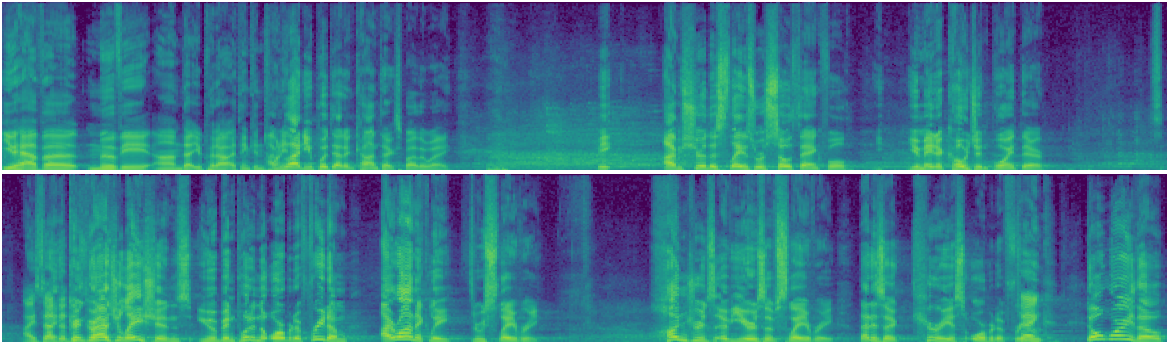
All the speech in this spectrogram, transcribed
you have a movie um, that you put out, I think in 20. 20- I'm glad you put that in context, by the way. Be, I'm sure the slaves were so thankful. You made a cogent point there. I said that. Congratulations, you've been put in the orbit of freedom, ironically, through slavery. Hundreds of years of slavery. That is a curious orbit of freedom. Think. Don't worry though,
